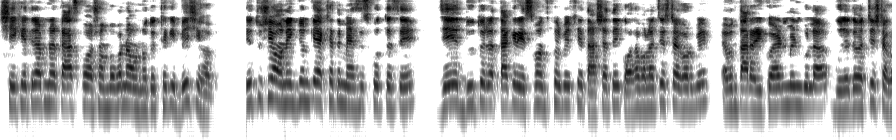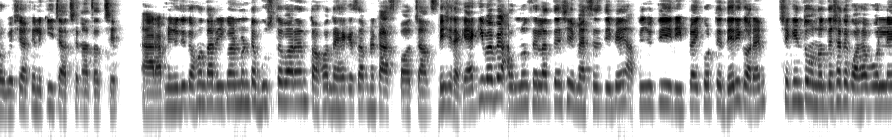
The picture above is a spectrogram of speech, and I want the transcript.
সেক্ষেত্রে আপনার কাজ পাওয়ার সম্ভাবনা অন্যদের থেকে বেশি হবে। যেহেতু সে অনেকজনকে একসাথে মেসেজ করতেছে, যে দ্রুত তাকে রেসপন্স করবে, সে তার সাথেই কথা বলার চেষ্টা করবে এবং তার রিকোয়ারমেন্টগুলো বুঝে দেওয়ার চেষ্টা করবে, সে আসলে কী চাচ্ছে, না চাচ্ছে। আর আপনি যদি তখন তার রিকোয়ারমেন্টটা বুঝতে পারেন, তখন দেখা গেছে আপনার কাজ পাওয়ার চান্স বেশি থাকে। একইভাবে অন্য সেলারতে সে মেসেজ দিবে, আপনি যদি রিপ্লাই করতে দেরি করেন, সে কিন্তু অন্যদের সাথে কথা বললে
